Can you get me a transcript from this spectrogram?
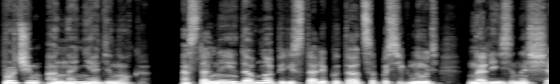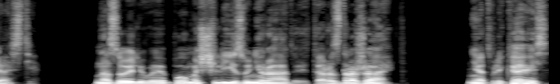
Впрочем, она не одинока. Остальные давно перестали пытаться посягнуть на Лизино счастье. Назойливая помощь Лизу не радует, а раздражает. Не отвлекаясь,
